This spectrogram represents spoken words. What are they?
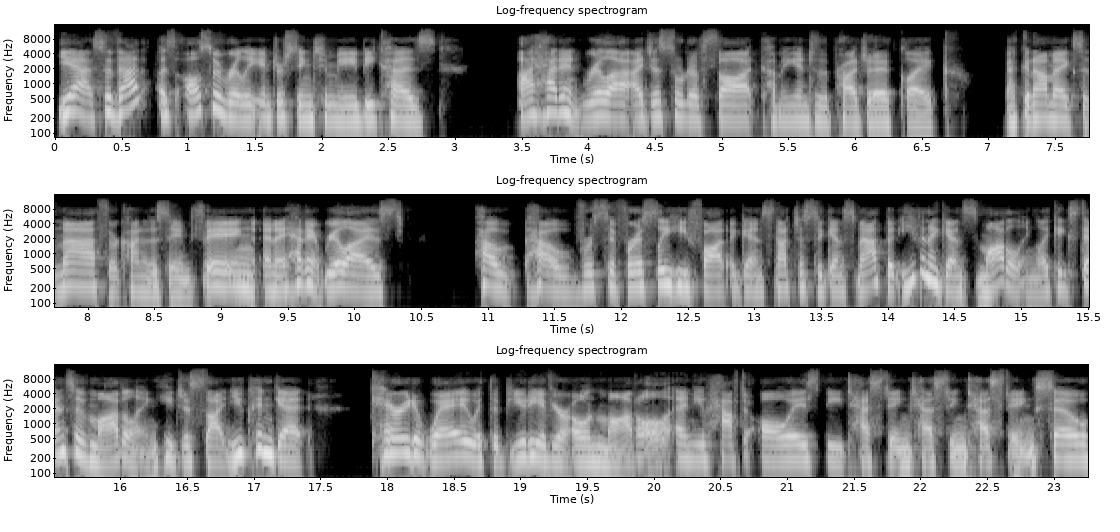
Yeah, so that is also really interesting to me because I hadn't realized. I just sort of thought coming into the project like economics and math are kind of the same thing, and I hadn't realized how how vociferously he fought against not just against math but even against modeling like extensive modeling he just thought you can get carried away with the beauty of your own model and you have to always be testing testing testing so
